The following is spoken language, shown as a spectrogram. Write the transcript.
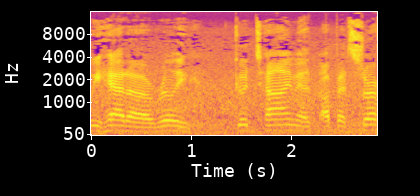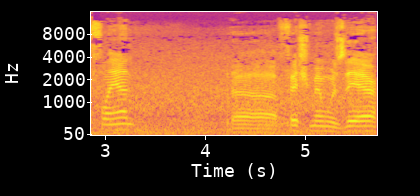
we had a really good time at, up at Surfland. The fisherman was there.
